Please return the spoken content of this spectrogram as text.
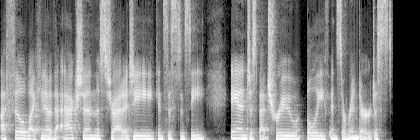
i feel like you know the action the strategy consistency and just that true belief and surrender just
